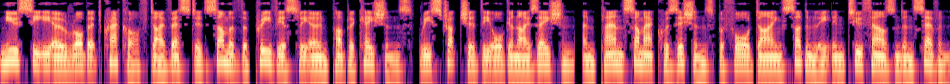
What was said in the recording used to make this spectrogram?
New CEO Robert Krakoff divested some of the previously owned publications, restructured the organization, and planned some acquisitions before dying suddenly in 2007.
